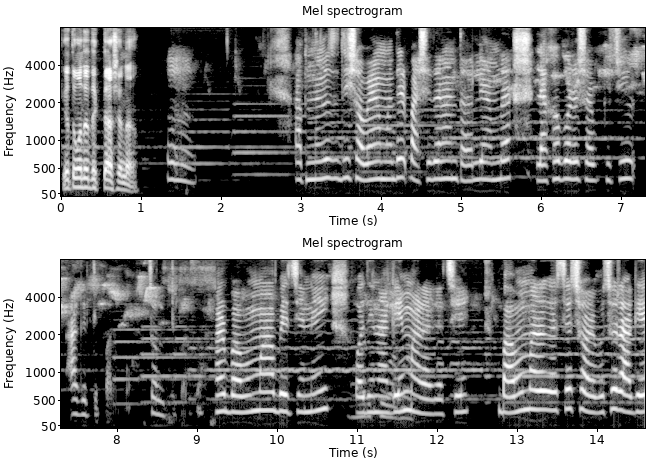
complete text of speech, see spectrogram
কেউ তোমাদের দেখতে আসে না? আপনারা যদি সবাই আমাদের পাশে দাঁড়ান তাহলে আমরা লেখাপড়া সব কিছু আগাতে পারব চলতে পারব। আর বাবা মা বেঁচে নেই কদিন আগেই মারা গেছে। বাবা মারা গেছে ছয় বছর আগে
